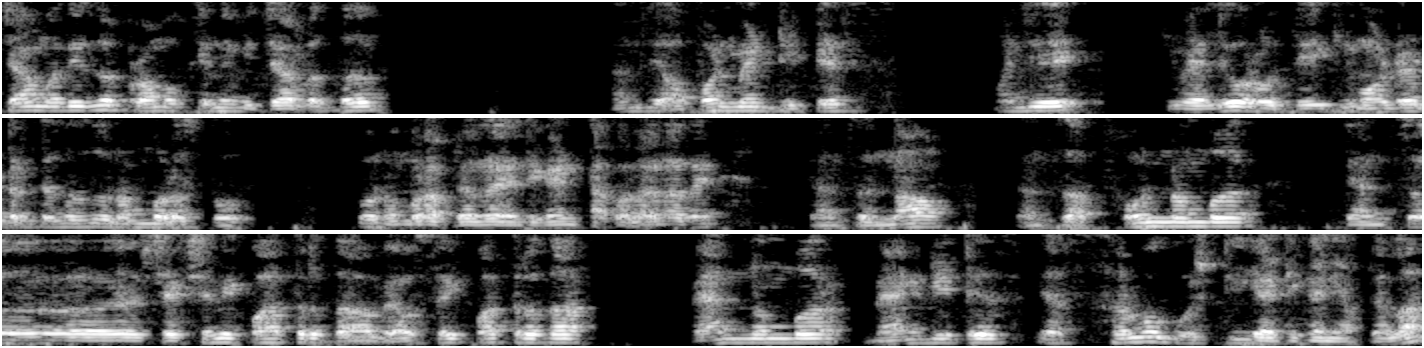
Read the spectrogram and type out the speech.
ज्यामध्ये जर प्रामुख्याने विचारलं तर त्यांचे अपॉइंटमेंट डिटेल्स म्हणजे व्हॅल्यूवर होते की मॉडरेटर त्याचा जो नंबर असतो तो नंबर आपल्याला या ठिकाणी टाकावा लागणार आहे. त्यांचं नाव त्यांचा फोन नंबर त्यांचं शैक्षणिक पात्रता व्यावसायिक पात्रता पॅन नंबर बँक डिटेल्स या सर्व गोष्टी या ठिकाणी आपल्याला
